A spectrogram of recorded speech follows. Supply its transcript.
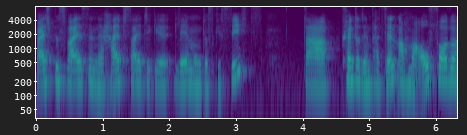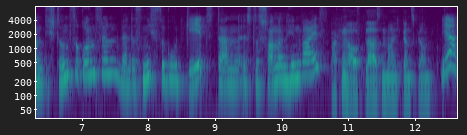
beispielsweise eine halbseitige Lähmung des Gesichts. Da könnt ihr den Patienten auch mal auffordern, die Stirn zu runzeln. Wenn das nicht so gut geht, dann ist das schon ein Hinweis. Backen aufblasen mache ich ganz gern. Ja,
